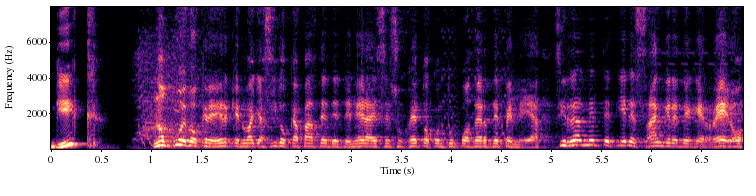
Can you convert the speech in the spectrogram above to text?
¿Geek? No puedo creer que no hayas sido capaz de detener a ese sujeto con tu poder de pelea. Si realmente tienes sangre de guerrero,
